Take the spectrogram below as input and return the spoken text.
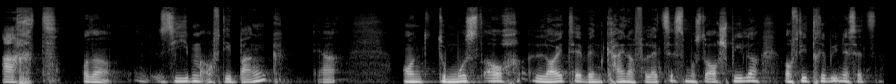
acht oder sieben auf die Bank. Ja. Und du musst auch Leute, wenn keiner verletzt ist, musst du auch Spieler auf die Tribüne setzen.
